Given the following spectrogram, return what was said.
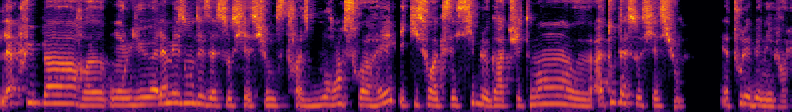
la plupart euh, ont lieu à la Maison des associations de Strasbourg en soirée et qui sont accessibles gratuitement euh, à toute association et à tous les bénévoles.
